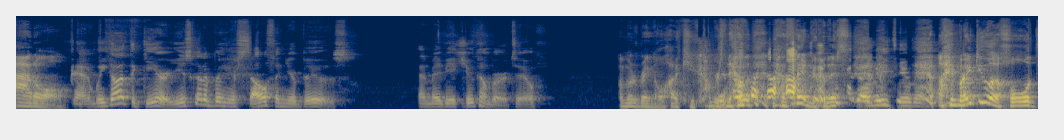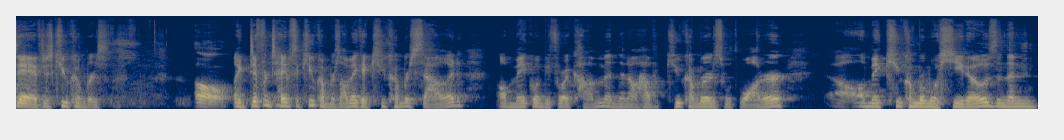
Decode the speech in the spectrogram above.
at all. Man, we got the gear. You just got to bring yourself and your booze, and maybe a cucumber or two. I'm gonna bring a lot of cucumbers now. now I know this. Yeah, me too, man. I might do a whole day of just cucumbers, Oh, like different types of cucumbers. I'll make a cucumber salad. I'll make one before I come, and then I'll have cucumbers with water. I'll make cucumber mojitos, and then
